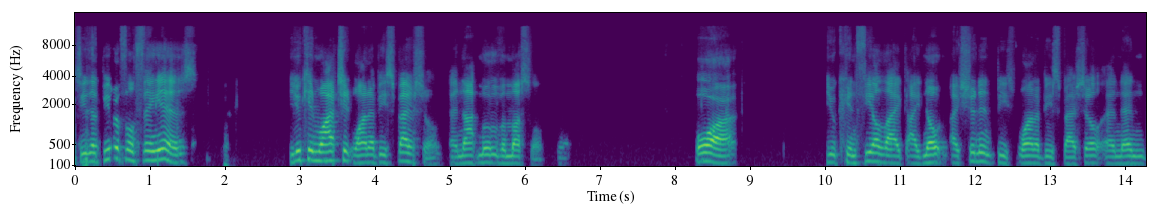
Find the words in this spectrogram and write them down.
See, the beautiful thing is, you can watch it want to be special and not move a muscle. Or you can feel like I know I shouldn't be want to be special, and then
